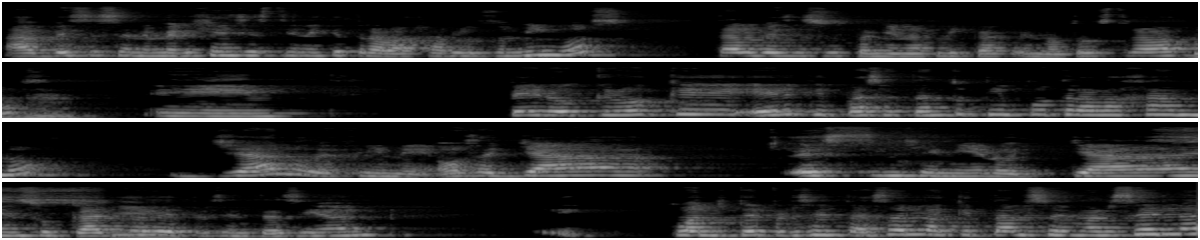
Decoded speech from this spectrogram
a veces en emergencias tiene que trabajar los domingos, tal vez eso también aplica en otros trabajos, eh, pero creo que él que pasa tanto tiempo trabajando ya lo define, o sea, ya es ingeniero, ya en su carta de presentación, eh, cuando te presentas, hola, ¿qué tal? Soy Marcela,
